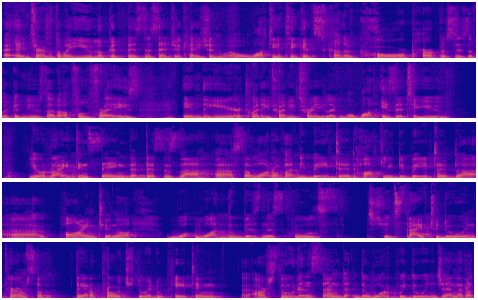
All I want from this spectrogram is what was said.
Uh, in terms of the way you look at business education, what do you think its kind of core purpose is, if I can use that awful phrase, in the year 2023? Like, what is it to you? You're right in saying that this is a, a somewhat of a debated, hotly debated uh, uh, point. You know, what, what do business schools should strive to do in terms of their approach to educating uh, our students and the work we do in general.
